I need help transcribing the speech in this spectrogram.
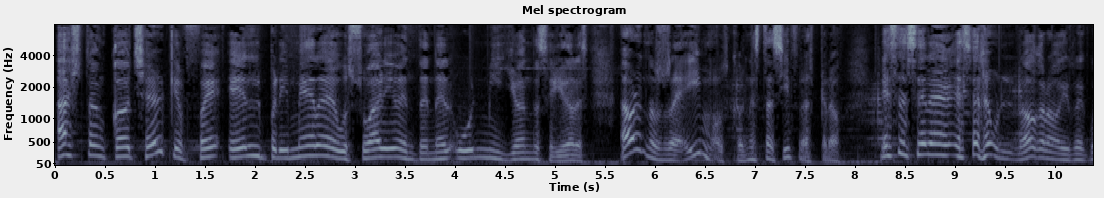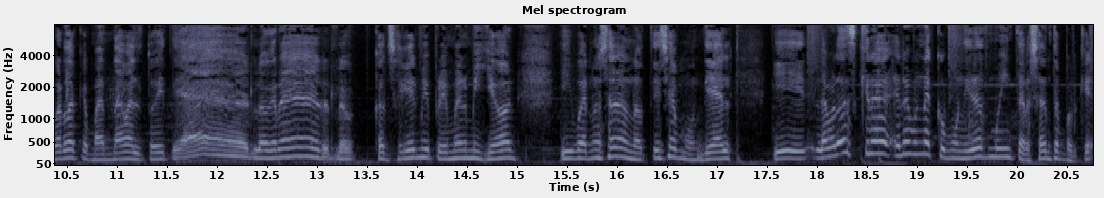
Ashton Kutcher, que fue el primer usuario en tener un millón de seguidores. Ahora nos reímos con estas cifras, pero ese era, ese era un logro. Y recuerdo que mandaba el tweet, ah, logré conseguir mi primer millón. Y bueno, esa era noticia mundial. Y la verdad es que era, era una comunidad muy interesante porque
